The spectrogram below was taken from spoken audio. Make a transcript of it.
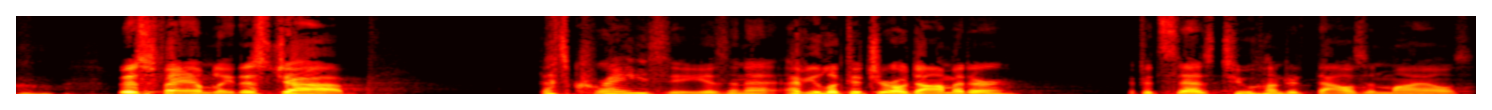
this family, this job. That's crazy, isn't it? Have you looked at your odometer? If it says 200,000 miles,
